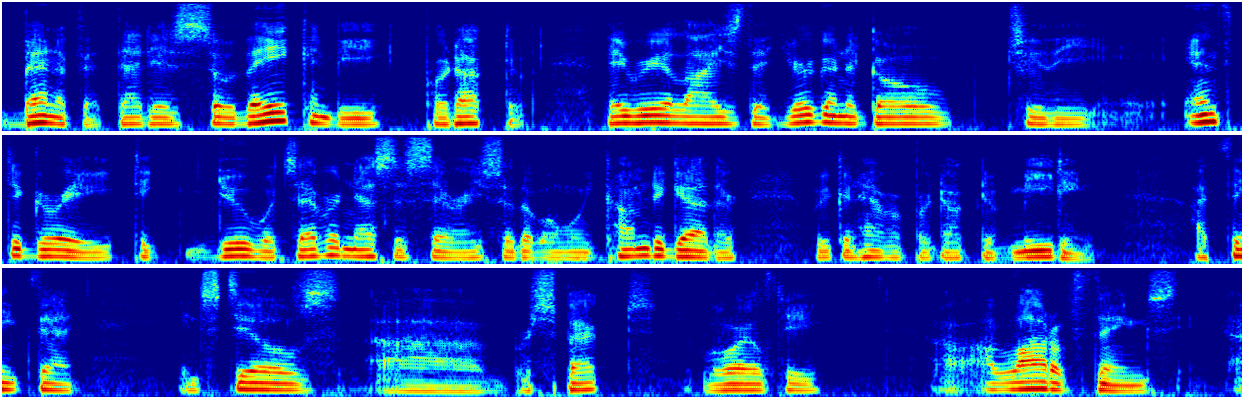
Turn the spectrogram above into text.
benefit. That is, so they can be productive. They realize that you're going to go to the nth degree to do whatever necessary so that when we come together, we can have a productive meeting. I think that instills uh, respect, loyalty, uh, a lot of things uh,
